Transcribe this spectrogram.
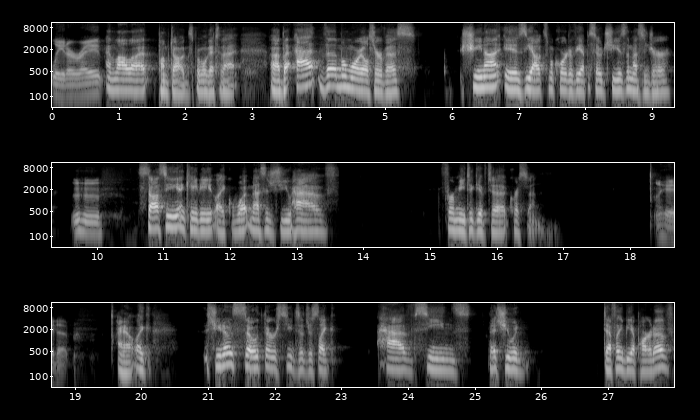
later, right? And Lala Pump Dogs, but we'll get to that. Uh, but at the memorial service, Scheana is the Alex McCord of the episode. She is the messenger. hmm Stassi and Katie, like, what message do you have for me to give to Kristen? I hate it. I know, like Scheana's so thirsty to just like have scenes that she would definitely be a part of.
